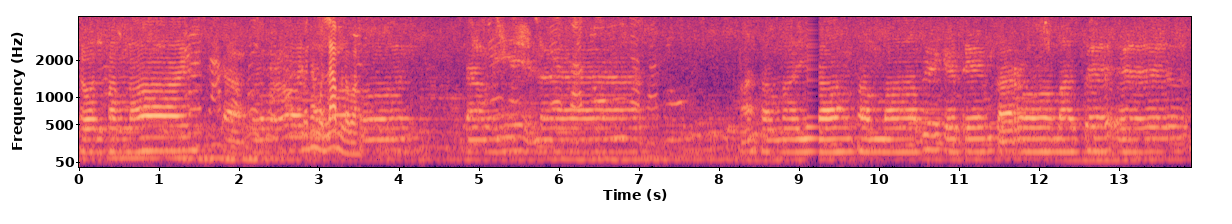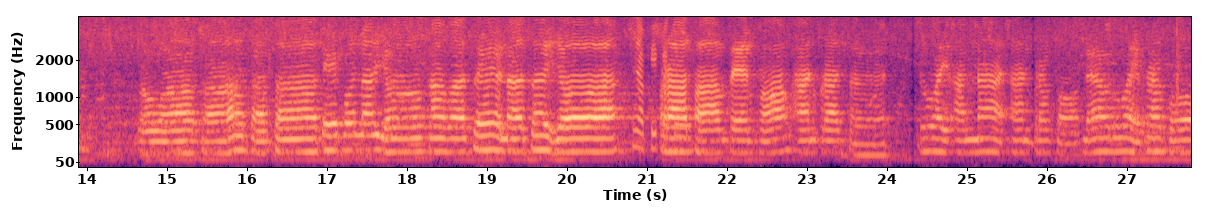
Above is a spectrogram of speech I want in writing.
ชนทั้งหลายจากเมืองร้อยมันทั้งหมดล่ำเหรอวะ ดังนี้แลอันธรรมยังธรรมาภิกเตงกโรมาเสสวาขาตตาเตปุณโยคาวาเสนาสยโยจะปิดพประระตูธรรมเป็นของอันประเสริฐ ด้วยอำนาจอันประกอบแล้วด้วยพระคุ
